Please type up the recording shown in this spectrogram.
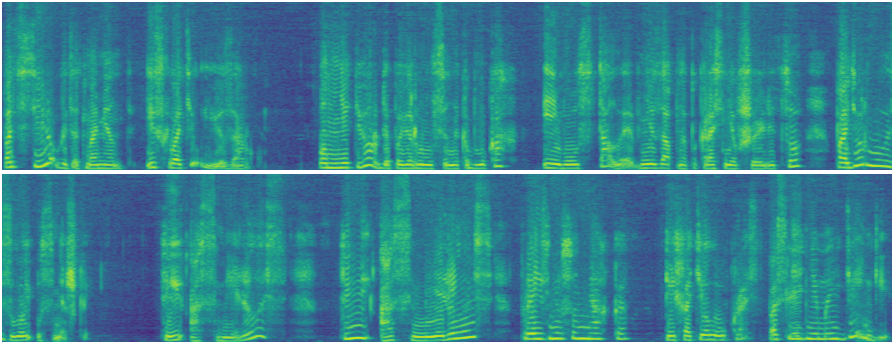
подстерег этот момент и схватил ее за руку. Он не твердо повернулся на каблуках, и его усталое, внезапно покрасневшее лицо подернулось злой усмешкой. «Ты осмелилась? Ты осмелилась?» произнес он мягко. «Ты хотела украсть последние мои деньги,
